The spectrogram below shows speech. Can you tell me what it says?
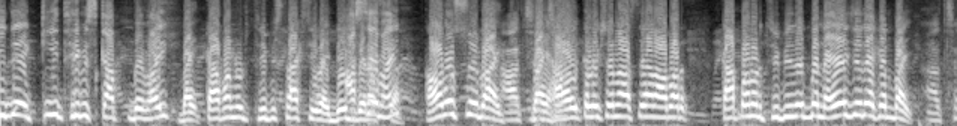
ঈদে কি থ্রি পিস কাটবে ভাই? ভাই কাপানোর থ্রি পিস রাখছি ভাই দেখবেন ভাই? অবশ্যই ভাই। ভাই। হাল কালেকশন আছে আর আবার কাপানোর থ্রি দেখবেন না? এই যে দেখেন ভাই। আচ্ছা।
